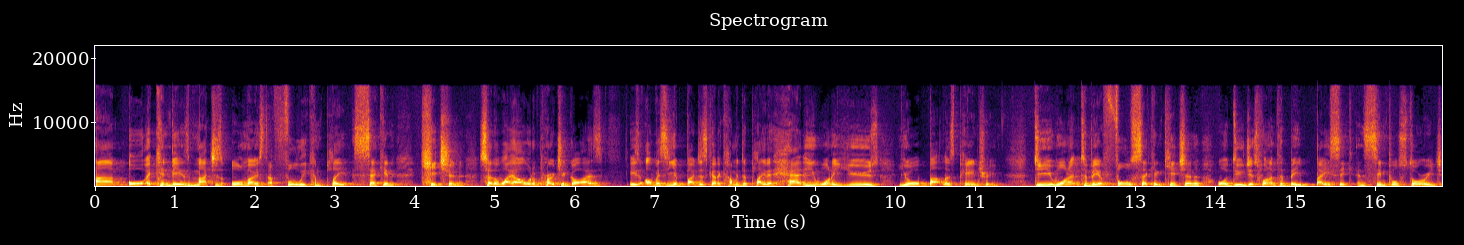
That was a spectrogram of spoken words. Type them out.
Um, or it can be as much as almost a fully complete second kitchen. So the way I would approach it, guys, is obviously your budget's going to come into play, but how do you want to use your butler's pantry? Do you want it to be a full second kitchen or do you just want it to be basic and simple storage?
